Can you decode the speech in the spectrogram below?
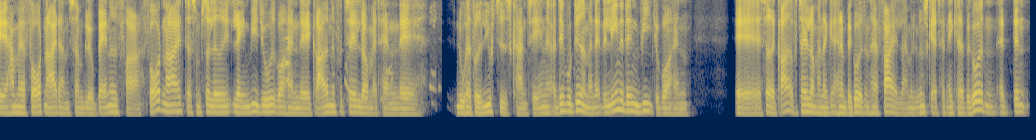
øh, ham her Fortnite'eren, som blev bandet fra Fortnite, og som så lavede, lagde en video ud, hvor han øh, grædende fortalte om, at han øh, nu havde fået livstidskarantæne. Og det vurderede man, at alene den video, hvor han øh, sad og græd og fortalte om, at han har begået den her fejl, og han ville ønske, at han ikke havde begået den, at den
